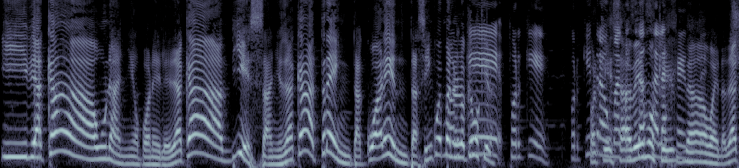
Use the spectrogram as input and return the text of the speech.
Y de acá a un año, ponele. De acá a 10 años. De acá a 30, 40, 50. Bueno, ¿Por lo que vos qué? quieras. ¿Por qué? ¿Por qué Porque traumatizás sabemos a la que. gente? No, bueno, de acá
